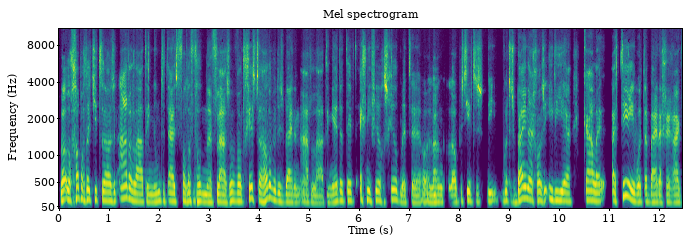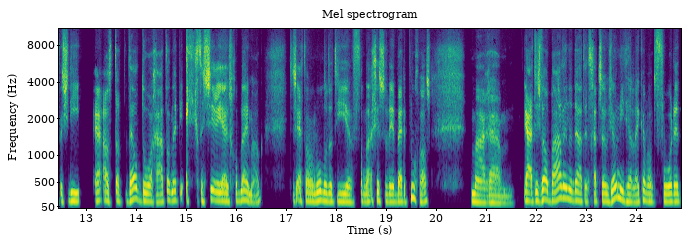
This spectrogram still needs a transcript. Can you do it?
wel, wel grappig dat je het trouwens een aderlating noemt, het uitvallen van uh. Want gisteren hadden we dus bijna een aderlating. Hè. Dat heeft echt niet veel geschild met uh, Lang Lopez. Die, heeft dus, die wordt dus bijna gewoon zijn iliacale arterie wordt daar bijna geraakt. Als, je die, als dat wel doorgaat, dan heb je echt een serieus probleem ook. Het is echt al een wonder dat hij uh, vandaag gisteren weer bij de ploeg was. Maar um, ja, het is wel balen inderdaad. Het gaat sowieso niet heel lekker, want voor de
